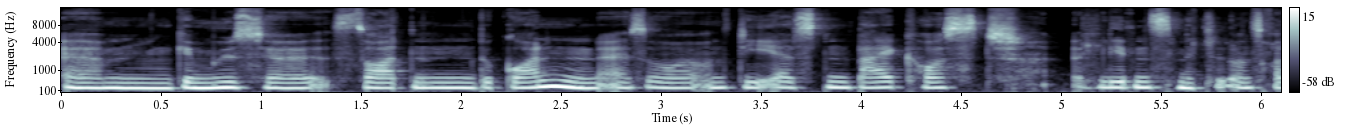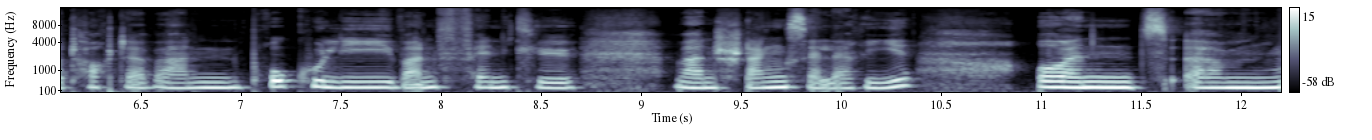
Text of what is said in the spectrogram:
ähm, Gemüsesorten begonnen. Also und die ersten Beikost-Lebensmittel unserer Tochter waren Brokkoli, waren Fenchel, waren Stangensellerie. Und ähm,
